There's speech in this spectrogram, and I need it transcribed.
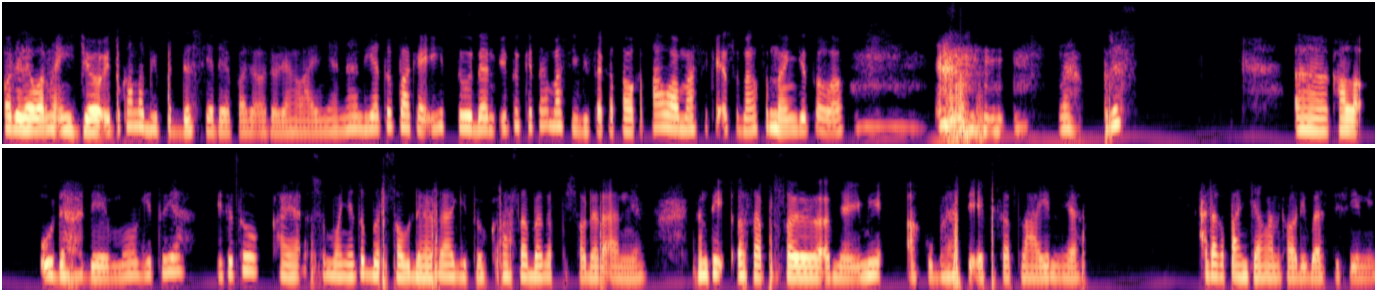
odol yang warna hijau itu kan lebih pedes ya daripada odol yang lainnya. Nah dia tuh pakai itu dan itu kita masih bisa ketawa-ketawa, masih kayak senang-senang gitu loh. nah terus uh, kalau udah demo gitu ya, itu tuh kayak semuanya tuh bersaudara gitu, kerasa banget persaudaraannya. Nanti rasa persaudaraannya ini aku bahas di episode lain ya ada kepanjangan kalau dibahas di sini.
